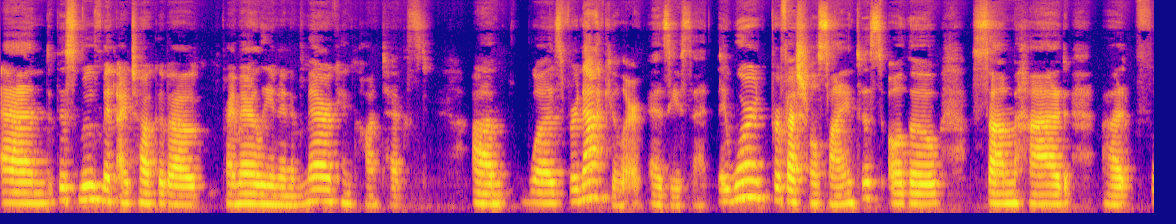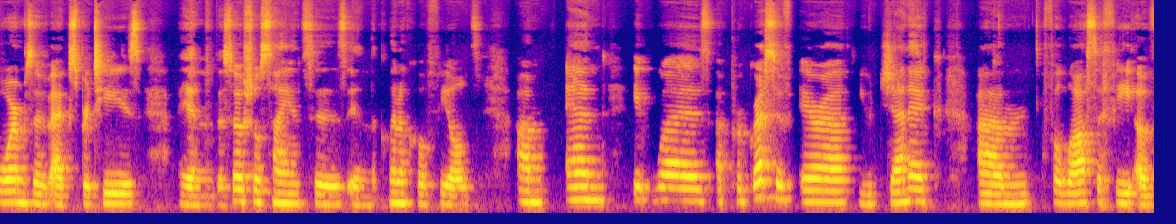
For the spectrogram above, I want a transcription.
And this movement I talk about primarily in an American context um, was vernacular, as you said. They weren't professional scientists, although some had uh, forms of expertise in the social sciences, in the clinical fields. Um, and it was a progressive era, eugenic um, philosophy of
